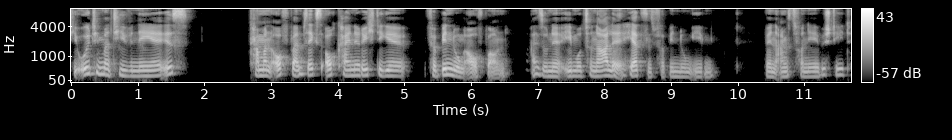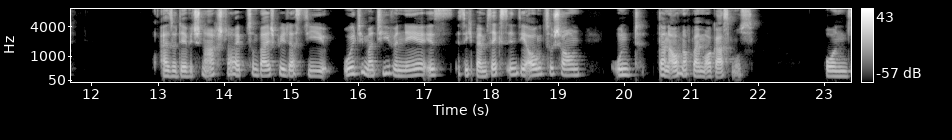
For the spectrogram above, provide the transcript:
die ultimative Nähe ist, kann man oft beim Sex auch keine richtige Verbindung aufbauen. Also eine emotionale Herzensverbindung eben, wenn Angst vor Nähe besteht. Also David Schnarch schreibt zum Beispiel, dass die ultimative Nähe ist, sich beim Sex in die Augen zu schauen und dann auch noch beim Orgasmus. Und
